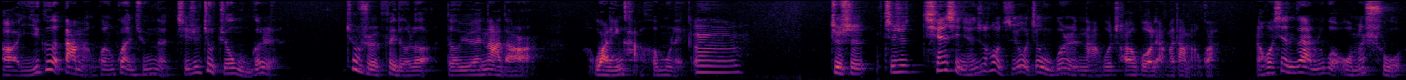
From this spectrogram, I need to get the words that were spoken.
啊一个大满贯冠军的，其实就只有五个人，就是费德勒、德约、纳达尔、瓦林卡和穆雷。嗯，就是其实千禧年之后只有这五个人拿过超过两个大满贯。然后现在，如果我们数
